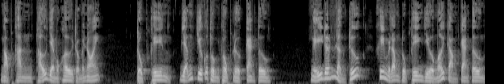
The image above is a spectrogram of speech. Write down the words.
Ngọc Thành thở dài một hơi rồi mới nói, Trục Thiên vẫn chưa có thuần thục được can tương. Nghĩ đến lần trước, khi mà Long Trục Thiên vừa mới cầm can tương,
